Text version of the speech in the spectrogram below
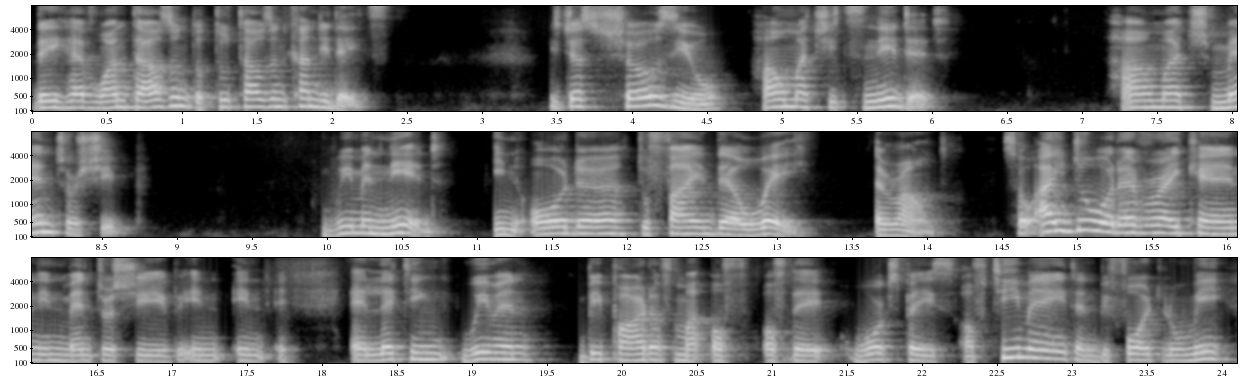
they have 1,000 or 2,000 candidates. It just shows you how much it's needed, how much mentorship women need in order to find their way around. So I do whatever I can in mentorship, in in, in letting women be part of my of, of the workspace of Team8 and before at Leumi.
